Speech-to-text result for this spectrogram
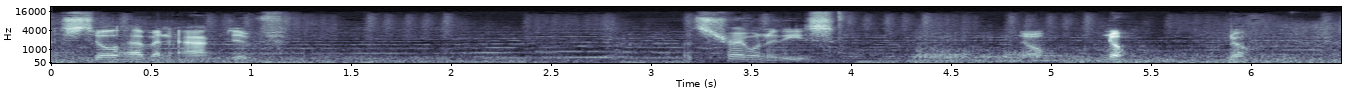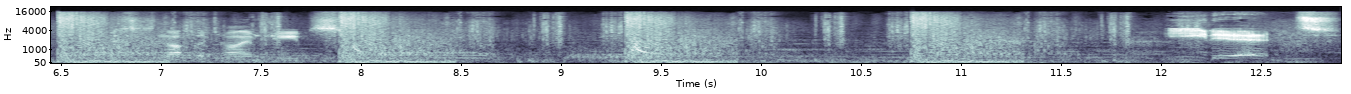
I still have an active. Let's try one of these. No, no, no. This is not the time, Jeebz. Eat it!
